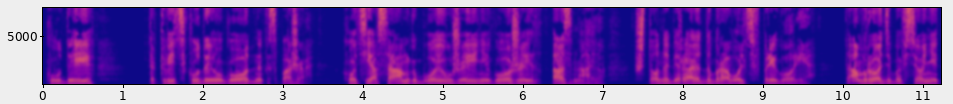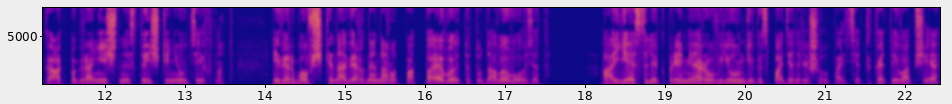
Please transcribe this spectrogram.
«Куды? Так ведь куда и угодно, госпожа. Хоть я сам к бою уже и не гожий, а знаю, что набирают добровольцев в Пригорье. Там вроде бы все никак, пограничные стычки не утихнут. И вербовщики, наверное, народ подпаивают и туда вывозят. А если, к примеру, в Юнге господин решил пойти, так это и вообще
